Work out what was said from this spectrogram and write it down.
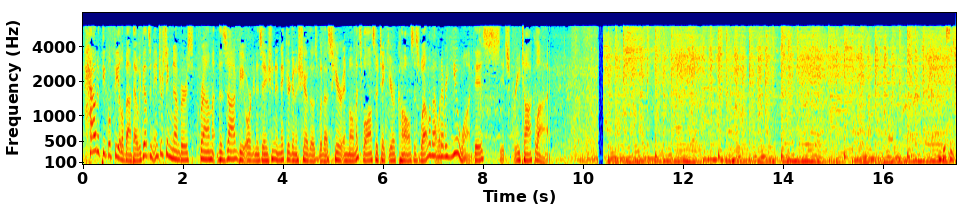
How do people feel about that? We've got some interesting numbers from the Zogby organization, and Nick, you're going to share those with us here in moments. We'll also take your calls as well about whatever you want. This is Free Talk Live. This is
